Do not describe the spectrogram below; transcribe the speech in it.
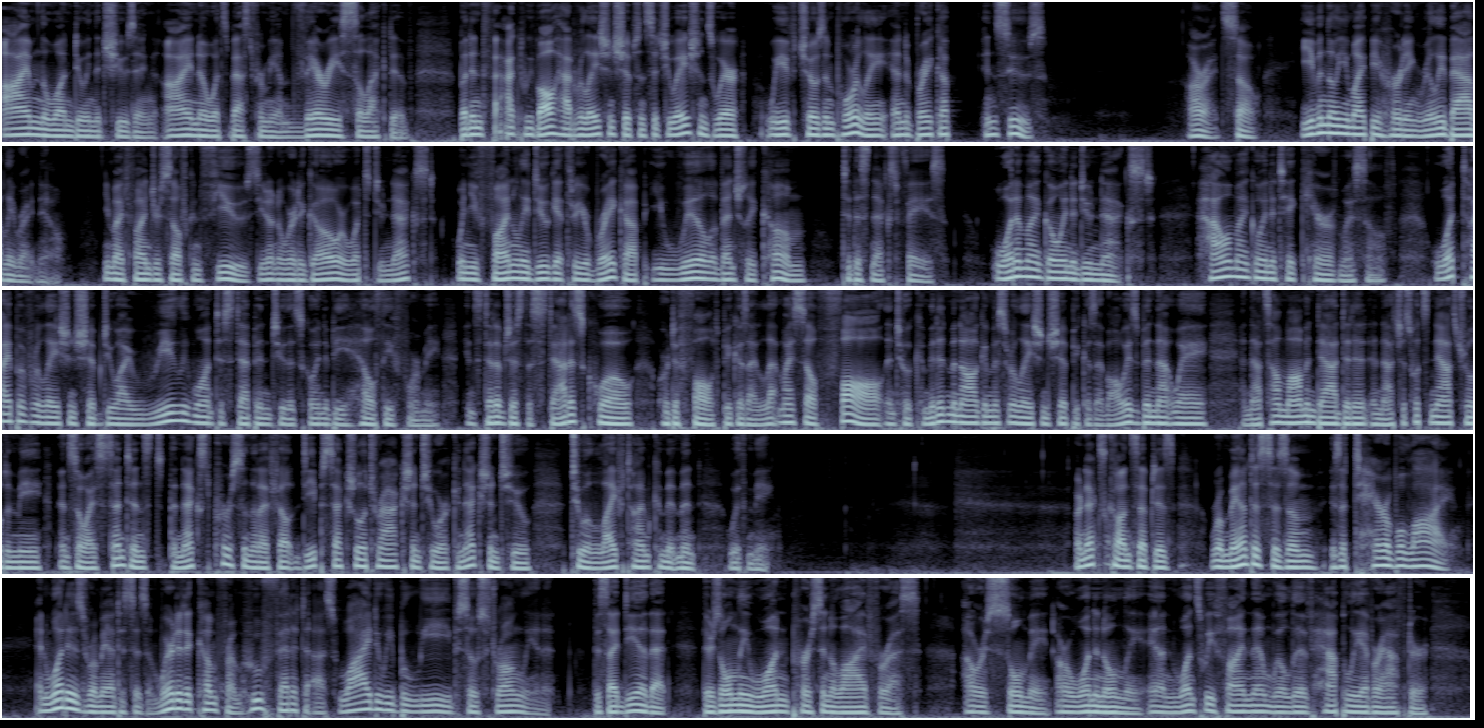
I'm the one doing the choosing. I know what's best for me. I'm very selective. But in fact, we've all had relationships and situations where we've chosen poorly and a breakup ensues. All right, so even though you might be hurting really badly right now, you might find yourself confused. You don't know where to go or what to do next. When you finally do get through your breakup, you will eventually come to this next phase. What am I going to do next? How am I going to take care of myself? what type of relationship do I really want to step into that's going to be healthy for me instead of just the status quo or default because I let myself fall into a committed monogamous relationship because I've always been that way and that's how mom and dad did it and that's just what's natural to me. And so I sentenced the next person that I felt deep sexual attraction to or connection to to a lifetime commitment with me. Our next concept is romanticism is a terrible lie. And what is romanticism? Where did it come from? Who fed it to us? Why do we believe so strongly in it? This idea that there's only one person alive for us. our soulmate, our one and only. And once we find them, we'll live happily ever after.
